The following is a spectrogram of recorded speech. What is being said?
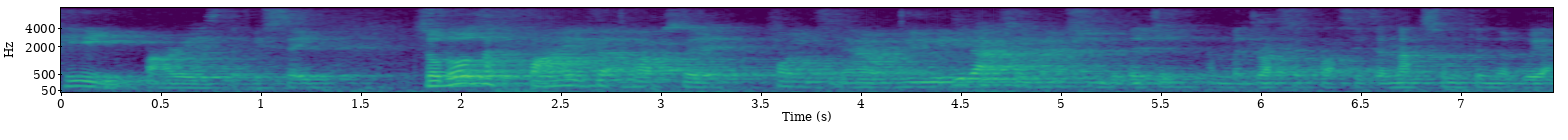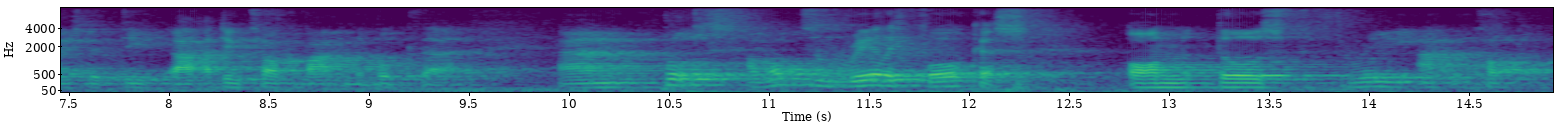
key barriers that we see. So those are five that I've actually pointed out. We, we did actually mention religion and madrasa classes, and that's something that we actually do, I do talk about in the book there. Um, but I want to really focus on those three at the top.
